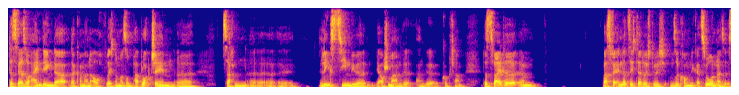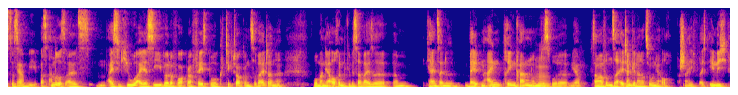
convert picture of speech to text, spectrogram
das wäre so ein Ding, da, da kann man auch vielleicht noch mal so ein paar Blockchain-Sachen, äh, äh, äh, Links ziehen, wie wir ja auch schon mal ange, angeguckt haben. Das zweite, ähm, was verändert sich dadurch durch unsere Kommunikation? Also ist das ja. irgendwie was anderes als ICQ, ISC, World of Warcraft, Facebook, TikTok und so weiter, ne? Wo man ja auch in gewisser Weise ähm, ja in seine Welten eindringen kann. Und mhm. das wurde, ja, sagen wir mal, von unserer Elterngeneration ja auch wahrscheinlich vielleicht ähnlich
